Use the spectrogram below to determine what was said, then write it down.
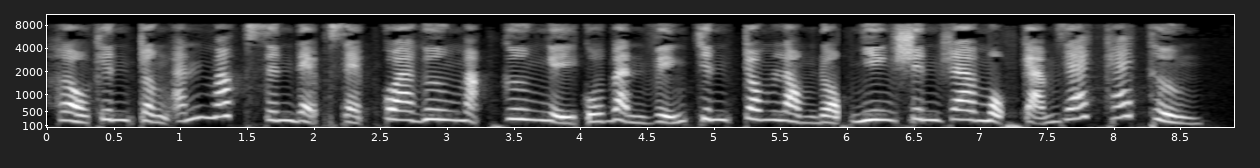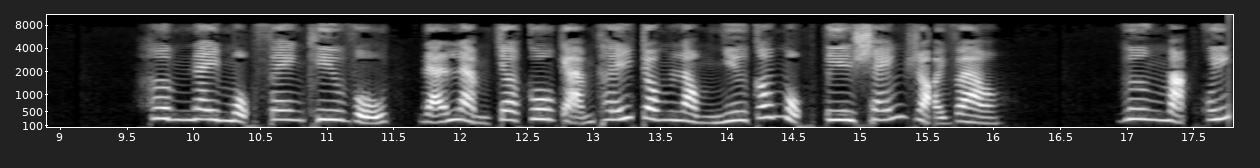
Hầu khinh Trần ánh mắt xinh đẹp xẹp qua gương mặt cương nghị của Bành Viễn Chinh trong lòng đột nhiên sinh ra một cảm giác khác thường. Hôm nay một phen khiêu vũ, đã làm cho cô cảm thấy trong lòng như có một tia sáng rọi vào. Gương mặt quyến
